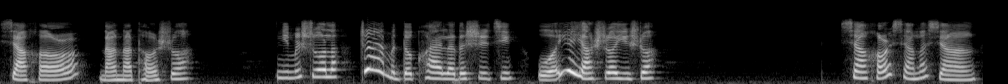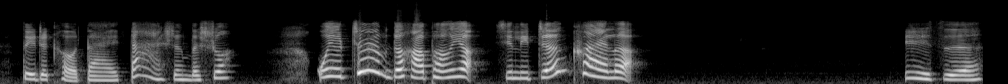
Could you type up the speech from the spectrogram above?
小猴挠挠头说：“你们说了这么多快乐的事情，我也要说一说。”小猴想了想，对着口袋大声地说：“我有这么多好朋友，心里真快乐。”日子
